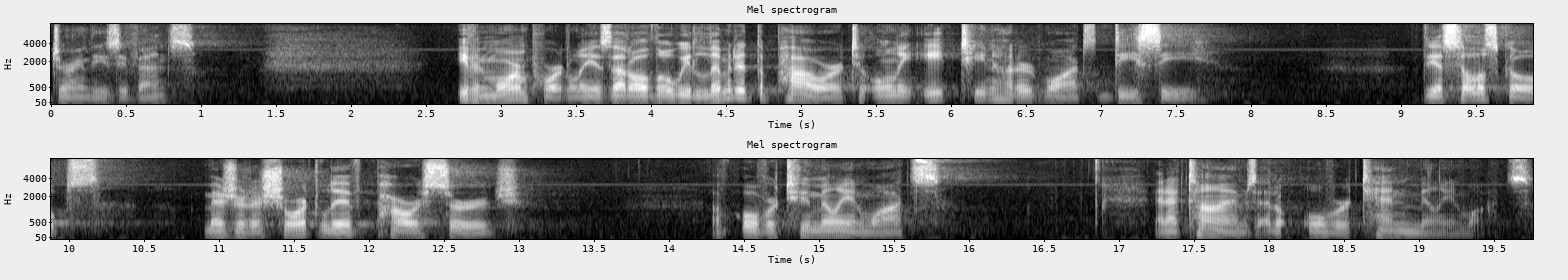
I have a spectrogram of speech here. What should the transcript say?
during these events. Even more importantly, is that although we limited the power to only 1800 watts DC, the oscilloscopes measured a short lived power surge of over 2 million watts and at times at over 10 million watts.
